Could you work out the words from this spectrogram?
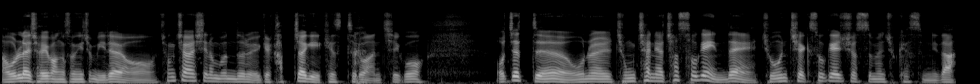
아, 원래 저희 방송이 좀 이래요. 청취하시는 분들을 이렇게 갑자기 게스트로 앉히고 어쨌든 오늘 종찬이의 첫 소개인데 좋은 책 소개해 주셨으면 좋겠습니다.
